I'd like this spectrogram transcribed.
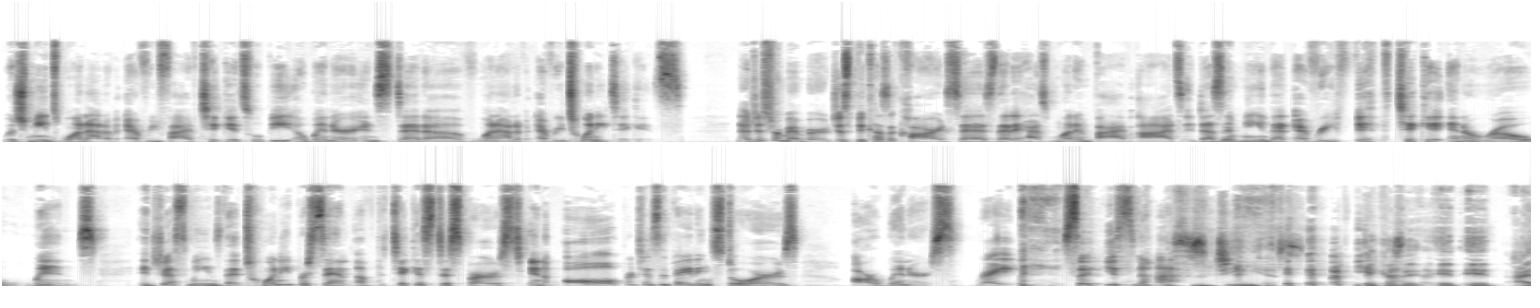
which means one out of every five tickets will be a winner instead of one out of every 20 tickets. Now, just remember, just because a card says that it has one in five odds, it doesn't mean that every fifth ticket in a row wins. It just means that 20% of the tickets dispersed in all participating stores are winners, right? so he's not. This is genius yeah. because it, it, it, I,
